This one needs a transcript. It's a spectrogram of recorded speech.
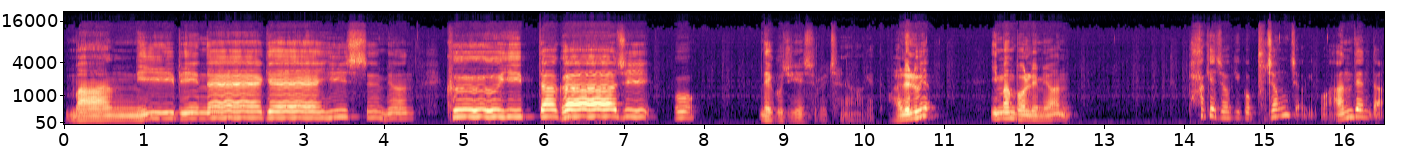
만 입이 내게 있으면 그 입 다 가지고 내 구주 예수를 찬양하겠다. 할렐루야. 입만 벌리면 파괴적이고 부정적이고 안 된다.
